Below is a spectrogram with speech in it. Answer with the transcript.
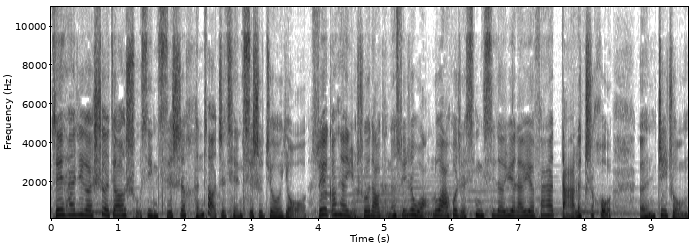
所以它这个社交属性其实很早之前其实就有，所以刚才也说到，可能随着网络啊或者信息的越来越发达了之后，嗯，这种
